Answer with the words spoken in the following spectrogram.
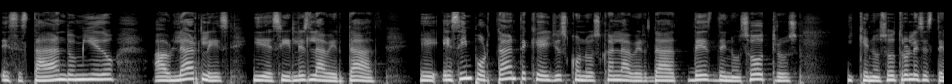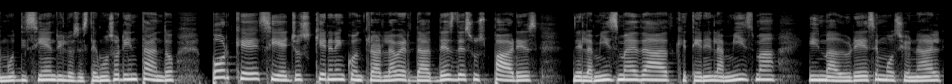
está dando miedo hablarles y decirles la verdad. Eh, es importante que ellos conozcan la verdad desde nosotros y que nosotros les estemos diciendo y los estemos orientando, porque si ellos quieren encontrar la verdad desde sus pares, de la misma edad, que tienen la misma inmadurez emocional,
